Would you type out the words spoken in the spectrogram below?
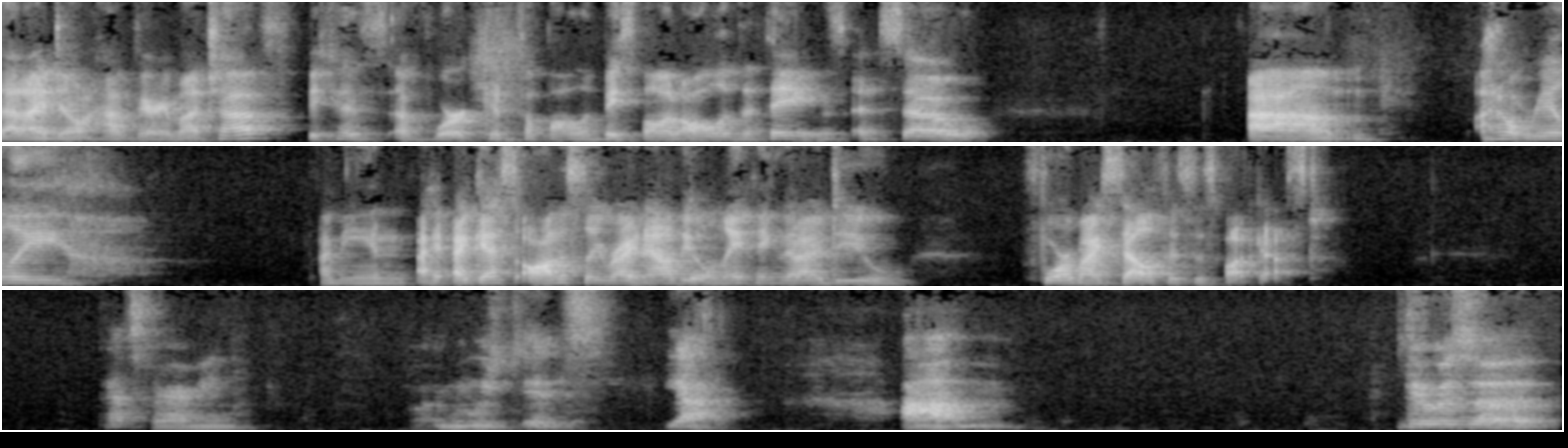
that I don't have very much of because of work and football and baseball and all of the things. And so um I don't really I mean, I, I guess honestly right now the only thing that I do for myself is this podcast. That's fair. I mean, I mean, we it's yeah. Um, there was a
